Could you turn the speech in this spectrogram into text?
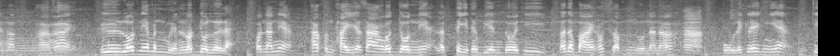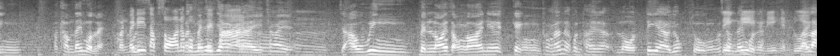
นะครับหาง่าย คือรถเนี่ยมันเหมือนรถยนต์เลยแหละ เพราะฉะนั้นเนี่ยถ้าคนไทยจะสร้างรถยนต์เนี่ยแล้วตีทะเบียนโดยที่รัฐบาลเขาสนับสนุนนะเนาะอ่าปูเล็กๆอย่างเงี้ยจริงๆเขาทำได้หมดแหละ มันไม่ได้ซับซ้อนนะมันไม่ได้ผเป็ฟฟ้ยากอะไรใช่อืมจะเอาวิ่งเป็นร้อยสองร้อยเนี่ยเก่งทั้งนั้นเนี่ยคนไทยเนี่ยโหลดเตี้ยยกสูงก็จริงทำได้พี่หมดอันอะนี้เห็นด้วยอะไร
